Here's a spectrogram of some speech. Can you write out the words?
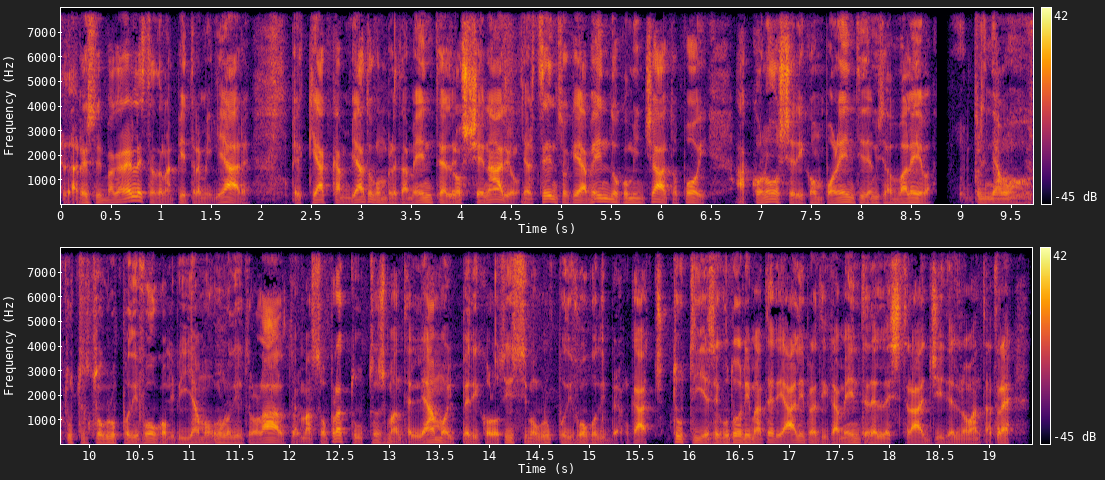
L'arresto di Bagarella è stata una pietra miliare perché ha cambiato completamente lo scenario, nel senso che avendo cominciato poi a conoscere i componenti di cui si avvaleva, prendiamo tutto il suo gruppo di fuoco, li pigliamo uno dietro l'altro, ma soprattutto smantelliamo il pericolosissimo gruppo di fuoco di Brancaccio, tutti gli esecutori materiali praticamente delle stragi del 93.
